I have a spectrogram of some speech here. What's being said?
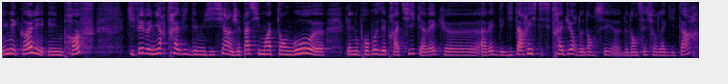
une école et, et une prof qui fait venir très vite des musiciens. J'ai pas six mois de tango euh, qu'elle nous propose des pratiques avec, euh, avec des guitaristes, c'est très dur de danser, euh, de danser sur de la guitare.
